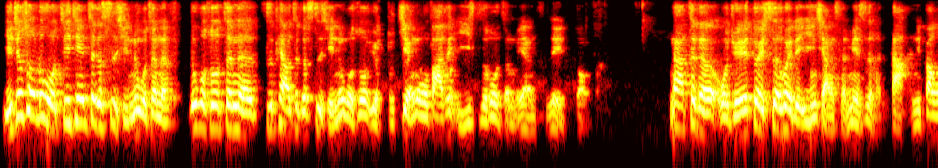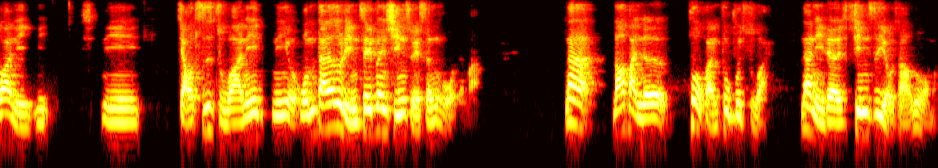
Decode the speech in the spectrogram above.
也就是说，如果今天这个事情，如果真的，如果说真的支票这个事情，如果说有不见或发生遗失或怎么样之类的状况，那这个我觉得对社会的影响层面是很大。你包括你你你小资族啊，你你我们大家都领这份薪水生活的嘛，那老板的货款付不出来，那你的薪资有着落吗？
